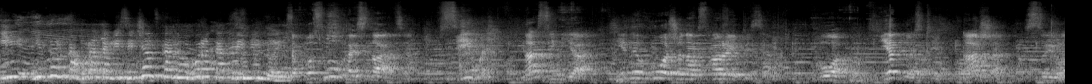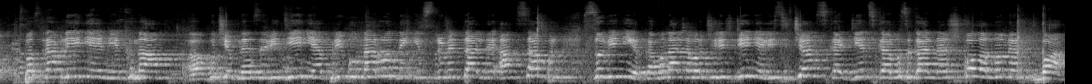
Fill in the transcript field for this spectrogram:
и не только города Лисичанска, но и города Кремінної. Послухай, старця, всі ми одна сім'я і не гоже нам сваритися. Бо в єдності наша сила. Поздравлениями к нам в учебное заведение прибыл народный инструментальный ансамбль «Сувенир» коммунального учреждения Лисичанская детская музыкальная школа номер 2.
